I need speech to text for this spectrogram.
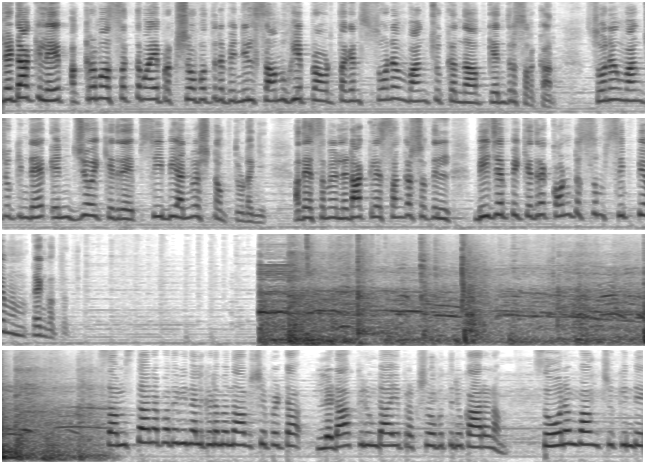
ലഡാക്കിലെ അക്രമാസക്തമായ പ്രക്ഷോഭത്തിന് പിന്നിൽ സാമൂഹ്യ പ്രവർത്തകൻ സോനം വാങ്ചുക്ക് എന്ന കേന്ദ്ര സർക്കാർ. സോനം വാങ്ചുക്കിന്റെ എൻ ജി ഒക്കെതിരെ സി ബി അന്വേഷണം തുടങ്ങി. അതേസമയം ലഡാക്കിലെ സംഘർഷത്തിൽ ബി ജെ പിക്കെതിരെ കോൺഗ്രസും സി പി എമ്മും രംഗത്തെത്തി. സംസ്ഥാന പദവി നൽകണമെന്നാവശ്യപ്പെട്ട് ലഡാക്കിലുണ്ടായ പ്രക്ഷോഭത്തിനു കാരണം സോനം വാങ്ചുക്കിന്റെ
